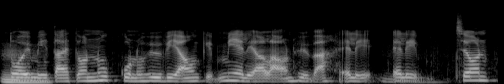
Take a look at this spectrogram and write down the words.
mm. toimii tai että on nukkunut hyvin ja onkin, mieliala on hyvä. Eli, mm. eli se on –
